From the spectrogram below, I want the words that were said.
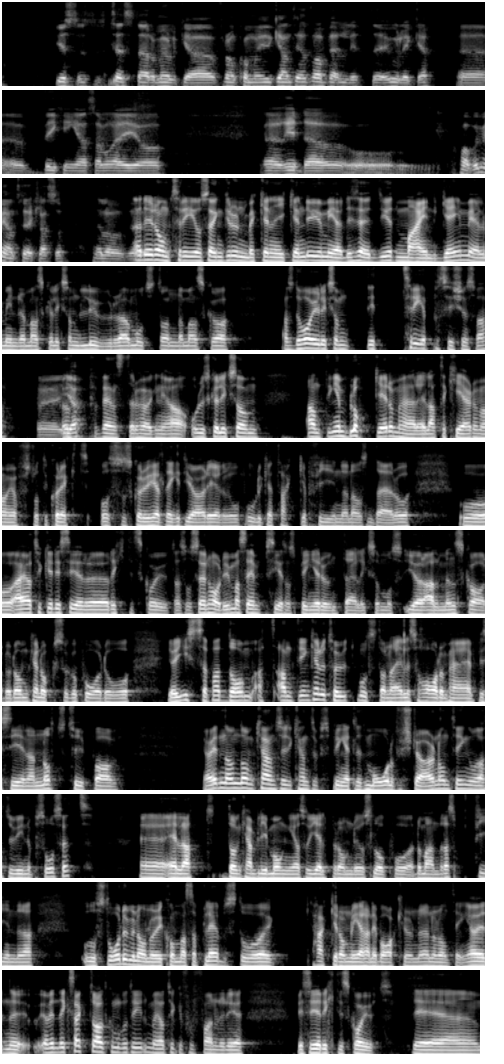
Just att testa de olika, för de kommer ju garanterat vara väldigt eh, olika. Eh, vikingar, samuraj och eh, riddare och... Har vi mer än tre klasser? Eller? Ja, det är de tre och sen grundmekaniken, det är ju mer, det är ju ett mind game mer eller mindre. Man ska liksom lura motståndare, man ska... Alltså du har ju liksom, det är tre positions va? eh, Upp, ja. vänster, höger, ja. Och du ska liksom antingen blocka i de här eller attackera de här om jag har förstått det korrekt. Och så ska du helt enkelt göra det och olika attacker på fienderna och sånt där. Och, och ja, jag tycker det ser eh, riktigt skoj ut. Alltså, sen har du ju massa NPC som springer runt där liksom och gör allmän skada. Och de kan också gå på då. Och jag gissar på att de, att antingen kan du ta ut motståndarna eller så har de här NPCerna något typ av jag vet inte om de kanske kan typ springa till ett mål och förstöra någonting och att du vinner på så sätt. Eh, eller att de kan bli många så hjälper de dig att slå på de andra fienderna. Och då står du med någon och det kommer massa plebs, då hackar de ner han i bakgrunden eller någonting. Jag vet, inte, jag vet inte exakt hur allt kommer gå till men jag tycker fortfarande det det ser riktigt skoj ut. Det,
